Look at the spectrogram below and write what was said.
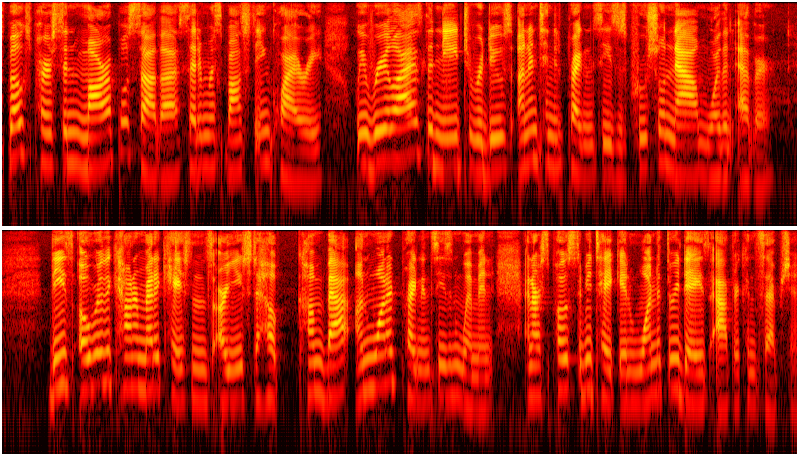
Spokesperson Mara Posada said in response to the inquiry, We realize the need to reduce unintended pregnancies is crucial now more than ever. These over the counter medications are used to help combat unwanted pregnancies in women and are supposed to be taken one to three days after conception.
